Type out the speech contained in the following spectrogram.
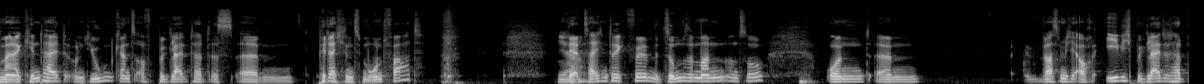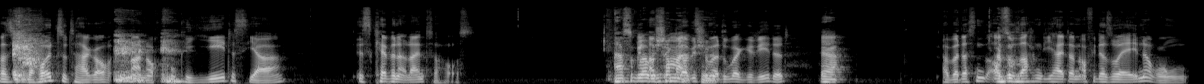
meiner Kindheit und Jugend ganz oft begleitet hat, ist ähm, Peterchens Mondfahrt, Ja. der Zeichentrickfilm mit Sumsemann und so. Und ähm, was mich auch ewig begleitet hat, was ich aber heutzutage auch immer noch gucke, jedes Jahr, ist Kevin allein zu Hause. Hast du glaube ich schon mal glaube ich, schon mal drüber geredet. Ja. Aber das sind auch Also- so Sachen, die halt dann auch wieder so Erinnerungen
